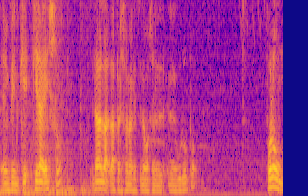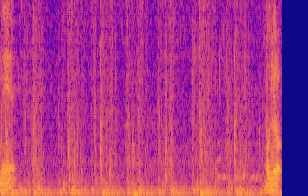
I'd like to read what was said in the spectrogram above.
En fin, ¿qué, era eso? ¿Era la, persona que tenemos en el, grupo? Follow me. Pues yo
